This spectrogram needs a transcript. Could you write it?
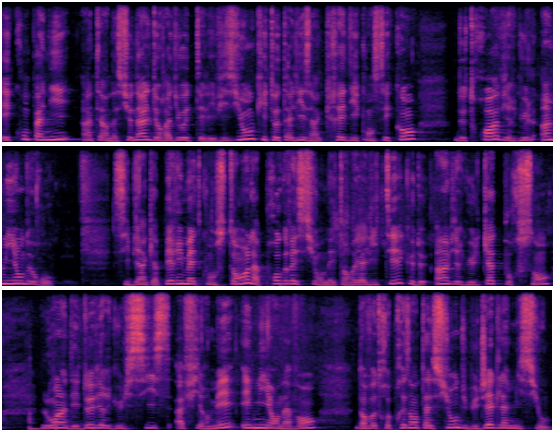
et Compagnie internationale de radio et de télévision, qui totalise un crédit conséquent de 3,1 millions d'euros. Si bien qu'à périmètre constant, la progression n'est en réalité que de 1,4%, loin des 2,6 affirmés et mis en avant dans votre présentation du budget de la mission.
